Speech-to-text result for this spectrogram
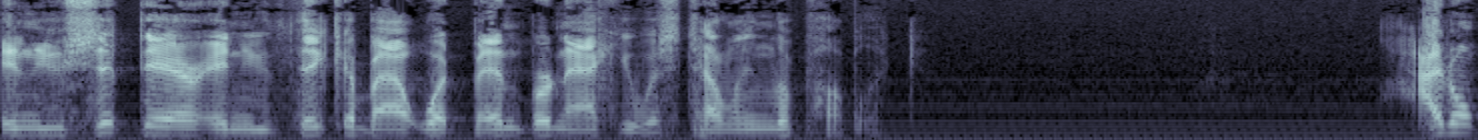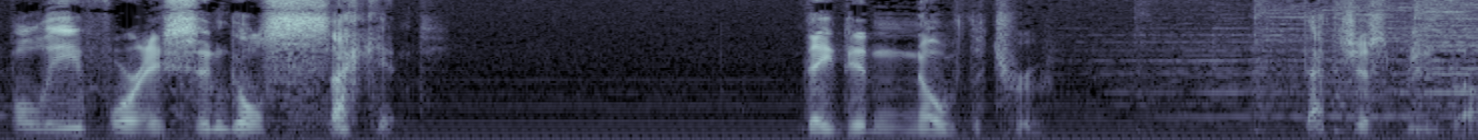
And you sit there and you think about what Ben Bernanke was telling the public. I don't believe for a single second they didn't know the truth. That's just me, though.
